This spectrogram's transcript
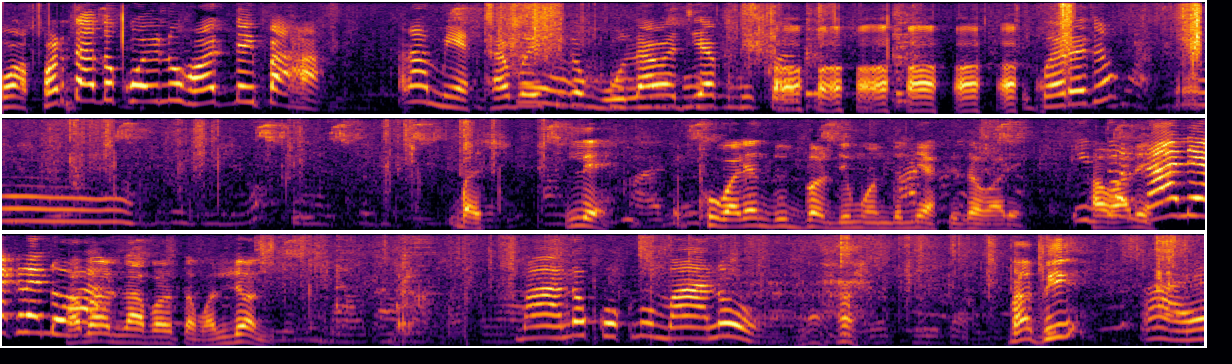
વાપરતા તો કોઈનું હોત નહીં પાહા. અને મેઠા ભાઈ તો બોલાવા જ્યાં કુકર ઊભા રહેજો. બસ લે ફુવાડીને દૂધ ભરજે હું અંદર નાખી સવારે. સવારે. ખબર ના પડે તમારે લ્યો માનો કોકનું માનો. ભાભી? હા હે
